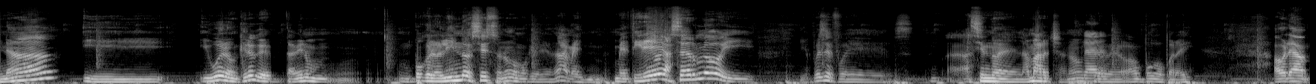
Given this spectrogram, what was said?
nada. Y, y bueno, creo que también un, un poco lo lindo es eso, ¿no? Como que ah, me, me tiré a hacerlo y, y después se fue haciendo en la marcha, ¿no? Claro. Creo que va un poco por ahí. Ahora,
